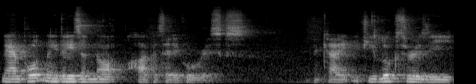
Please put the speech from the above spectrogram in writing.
Now, importantly, these are not hypothetical risks. Okay, if you look through the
